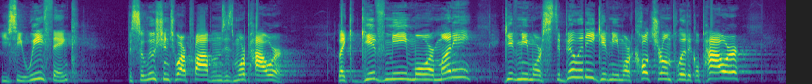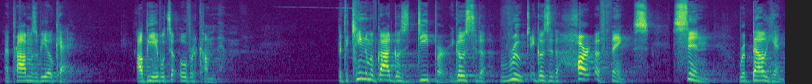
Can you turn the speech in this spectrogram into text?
You see, we think the solution to our problems is more power. Like, give me more money, give me more stability, give me more cultural and political power. My problems will be okay. I'll be able to overcome them. But the kingdom of God goes deeper, it goes to the root, it goes to the heart of things sin, rebellion,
